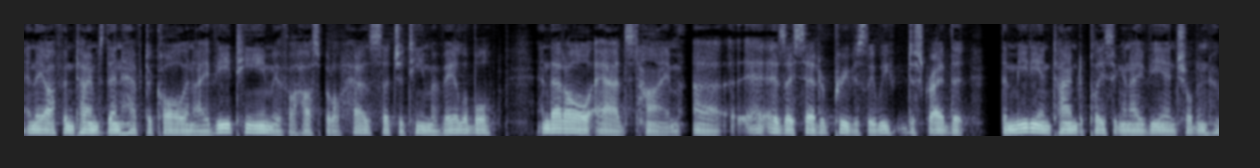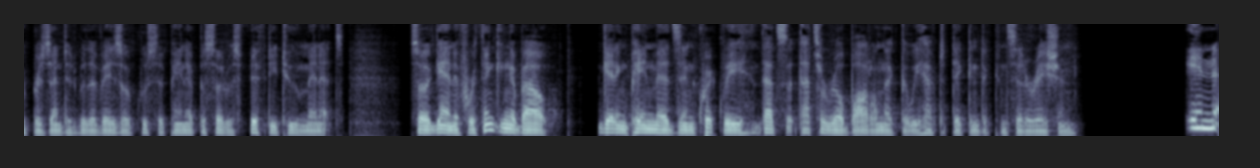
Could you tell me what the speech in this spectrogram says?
and they oftentimes then have to call an IV team if a hospital has such a team available. and that all adds time. Uh, as I said previously, we described that the median time to placing an IV in children who presented with a vaso-occlusive pain episode was 52 minutes. So again, if we're thinking about getting pain meds in quickly, that's that's a real bottleneck that we have to take into consideration. In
